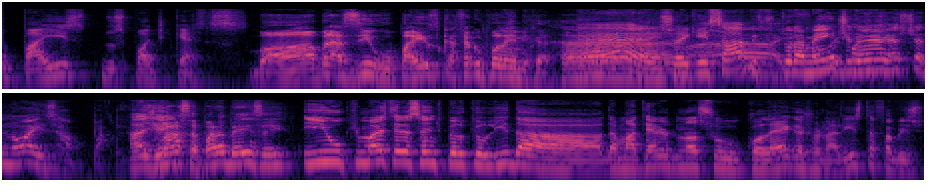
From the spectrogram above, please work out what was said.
o país dos podcasts. Bah, Brasil, o país do café com polêmica. É, isso aí quem sabe Ah, futuramente, e falou em né? podcast é nós, rapaz. A gente Massa, parabéns aí. E o que mais interessante, pelo que eu li da, da matéria do nosso colega jornalista, Fabrício,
